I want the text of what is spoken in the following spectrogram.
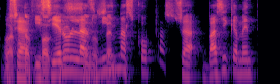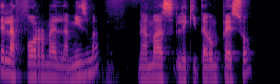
O what sea, hicieron las mismas copas. O sea, básicamente la forma es la misma. Nada más le quitaron peso.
